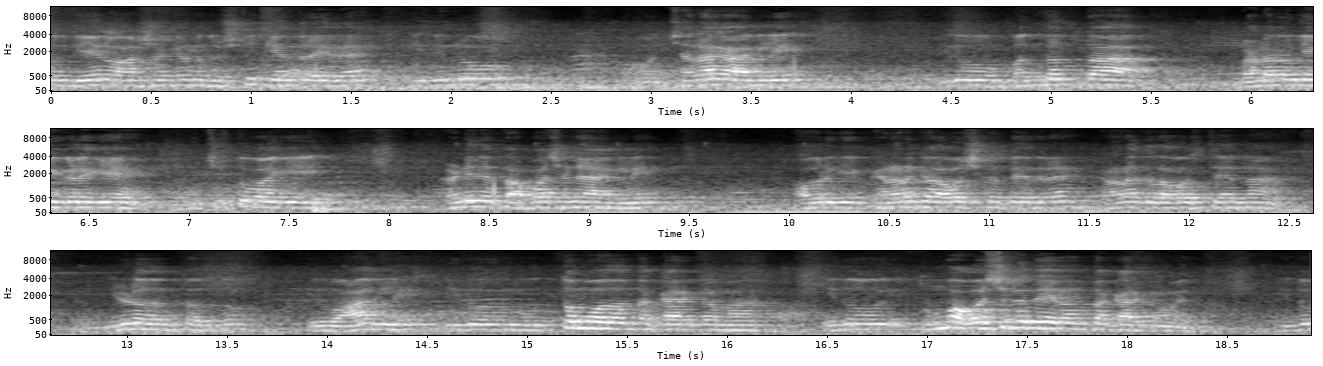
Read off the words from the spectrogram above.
ಒಂದು ಏನು ಆಶಾಕರಣ ದೃಷ್ಟಿ ಕೇಂದ್ರ ಇದೆ, ಇದನ್ನು ಚೆನ್ನಾಗಾಗಲಿ. ಇದು ಬಂದಂಥ ಬಡ ಉಚಿತವಾಗಿ ಕಣ್ಣಿನ ತಪಾಸಣೆ ಆಗಲಿ. ಅವರಿಗೆ ಕನ್ನಡದ ಅವಶ್ಯಕತೆ ಇದ್ದರೆ ಕನ್ನಡದ ಅವಸ್ಥೆಯನ್ನು ನೀಡೋದಂಥದ್ದು ಇದು ಆಗಲಿ. ಇದು ಉತ್ತಮವಾದಂಥ ಕಾರ್ಯಕ್ರಮ. ಇದು ತುಂಬ ಅವಶ್ಯಕತೆ ಇರೋಂಥ ಕಾರ್ಯಕ್ರಮ ಇದು. ಇದು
